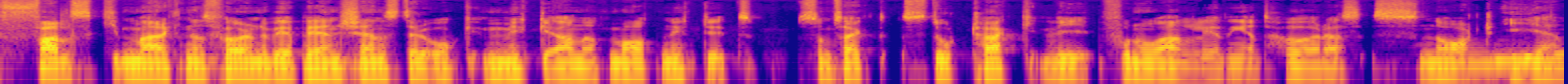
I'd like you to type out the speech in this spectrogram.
falsk marknadsförande VPN-tjänster och mycket annat matnyttigt. Som sagt, stort tack. Vi får nog anledning att höras snart igen.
